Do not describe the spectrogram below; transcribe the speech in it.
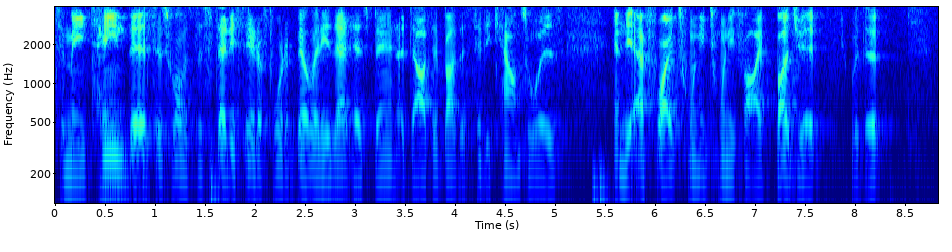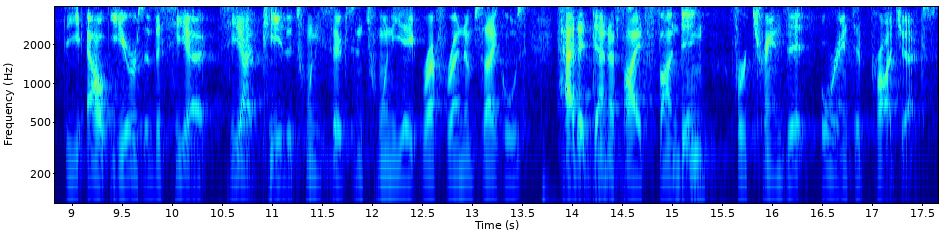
to maintain this, as well as the steady state affordability that has been adopted by the city council, is in the FY 2025 budget with the the out years of the CIP, the 26 and 28 referendum cycles, had identified funding for transit-oriented projects.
